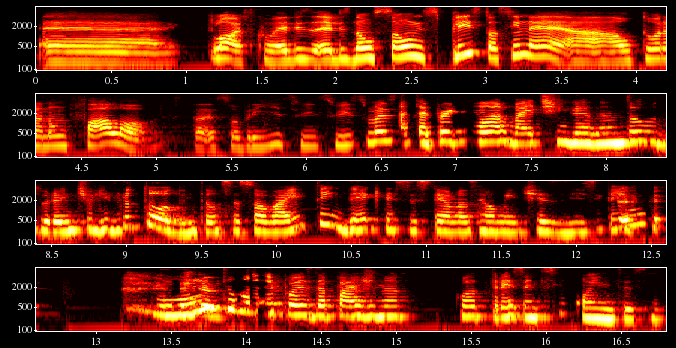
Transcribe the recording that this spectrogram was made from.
É, lógico, eles, eles não são explícitos assim, né? A autora não fala, ó, tá, sobre isso, isso, isso, mas. Até porque ela vai te enganando durante o livro todo, então você só vai entender que esses temas realmente existem muito lá depois da página 350, assim.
